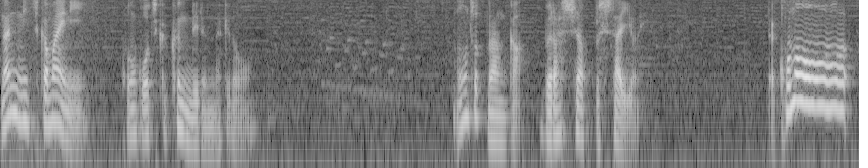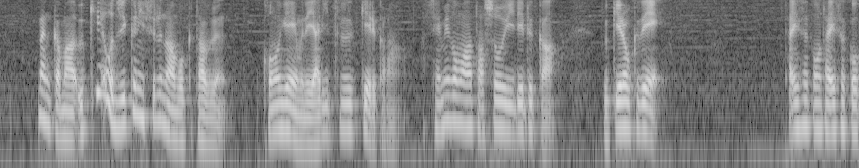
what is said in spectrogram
何日か前に、この構築組んでるんだけど、もうちょっとなんか、ブラッシュアップしたいよね。この、なんかまあ、受けを軸にするのは僕多分、このゲームでやり続けるから、攻め駒は多少入れるか、受け6で、対策の対策を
